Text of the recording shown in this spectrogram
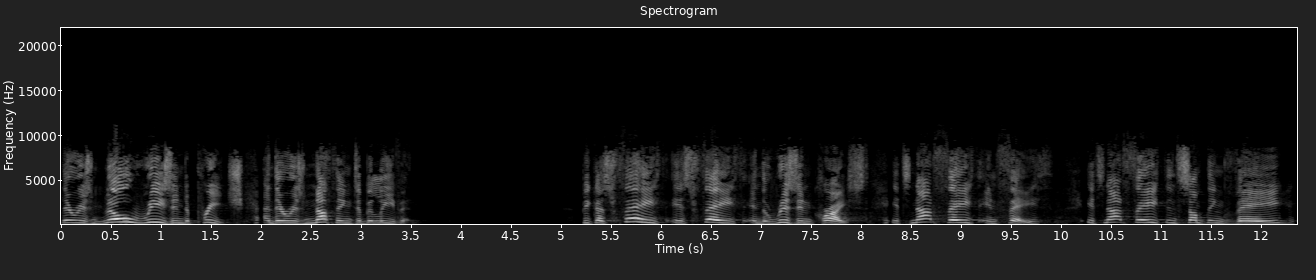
there is no reason to preach, and there is nothing to believe in. Because faith is faith in the risen Christ. It's not faith in faith. It's not faith in something vague.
